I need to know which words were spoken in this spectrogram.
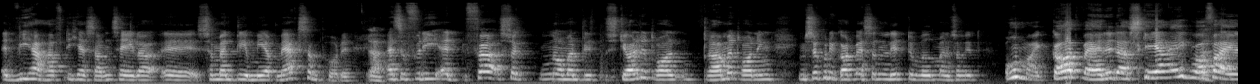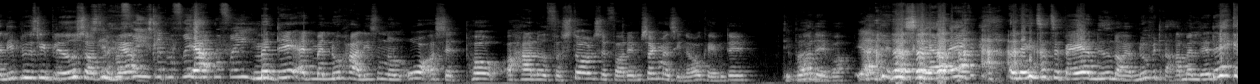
at vi har haft de her samtaler, øh, så man bliver mere opmærksom på det. Ja. Altså fordi, at før, så, når man blev stjålet dramadronningen, jamen, så kunne det godt være sådan lidt, du ved, man sådan lidt, oh my god, hvad er det, der sker, ikke? Hvorfor er jeg lige pludselig blevet sådan slip her? fri, slip mig fri, Ja. slip mig fri. Men det, at man nu har ligesom nogle ord at sætte på, og har noget forståelse for dem, så kan man sige, nå okay, men det, Det det er bare whatever. det. Ja. Ja. det, der sker, ikke? Og læne sig tilbage og nyde, nej, nu er vi drama lidt, ikke?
